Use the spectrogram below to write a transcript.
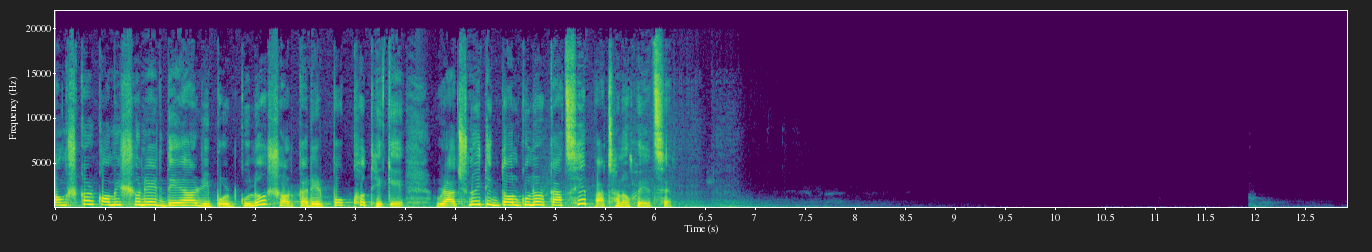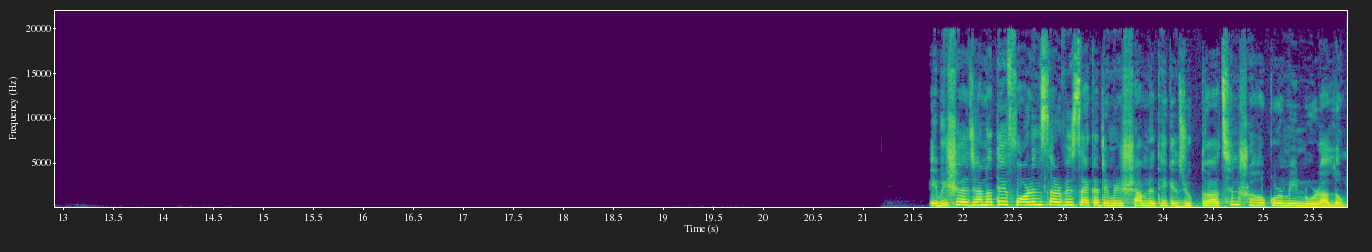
সংস্কার কমিশনের দেয়া রিপোর্টগুলো সরকারের পক্ষ থেকে রাজনৈতিক দলগুলোর কাছে পাঠানো হয়েছে। এ বিষয়ে জানাতে ফরেন সার্ভিস একাডেমির সামনে থেকে যুক্ত আছেন সহকর্মী নুর আলম।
